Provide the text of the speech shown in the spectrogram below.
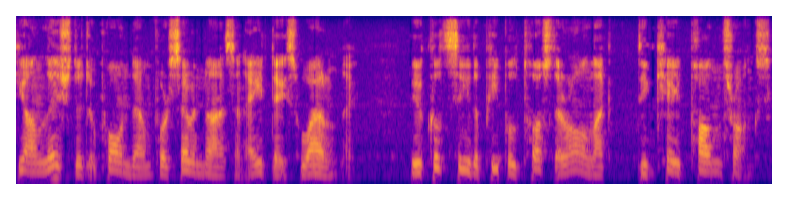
He unleashed it upon them for seven nights and eight days violently. You could see the people tossed around like decayed palm trunks.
